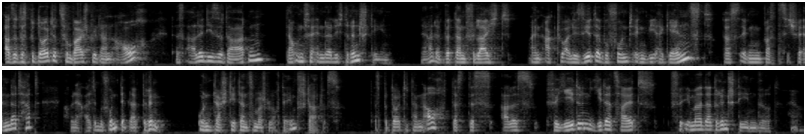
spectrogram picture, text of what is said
also das bedeutet zum Beispiel dann auch, dass alle diese Daten da unveränderlich drinstehen. Ja, da wird dann vielleicht ein aktualisierter Befund irgendwie ergänzt, dass irgendwas sich verändert hat, aber der alte Befund, der bleibt drin. Und da steht dann zum Beispiel auch der Impfstatus. Das bedeutet dann auch, dass das alles für jeden jederzeit für immer da drin stehen wird. Ja.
